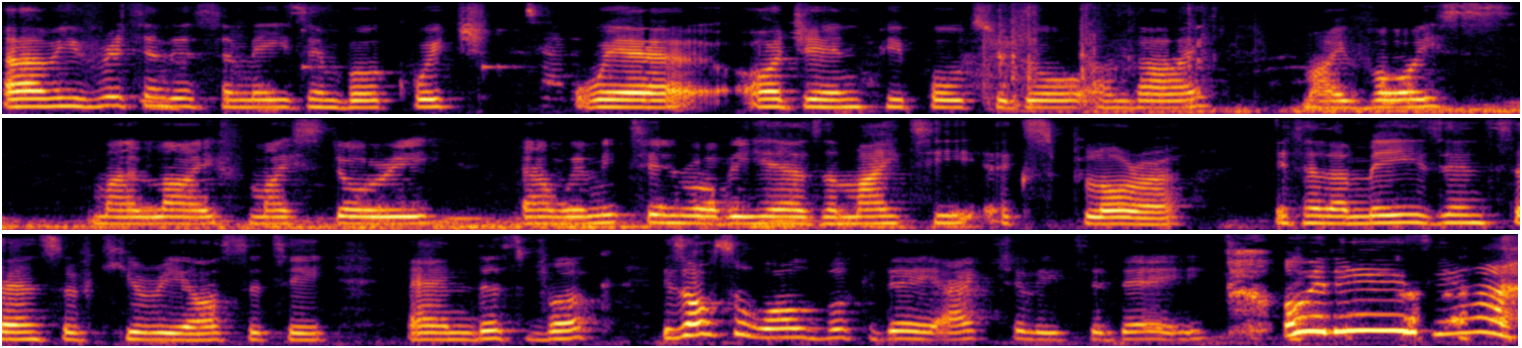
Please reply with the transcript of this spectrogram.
um, you've written this amazing book, which we're urging people to go and buy. My voice, my life, my story, and we're meeting Robbie here as a mighty explorer. It's an amazing sense of curiosity, and this book is also World Book Day actually today. Oh, it is, yeah.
